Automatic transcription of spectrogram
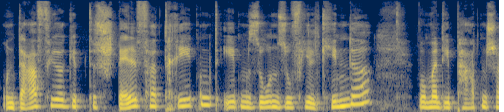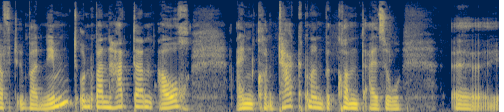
Und dafür gibt es stellvertretend eben so und so viel Kinder, wo man die Patenschaft übernimmt und man hat dann auch einen Kontakt, man bekommt also äh,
